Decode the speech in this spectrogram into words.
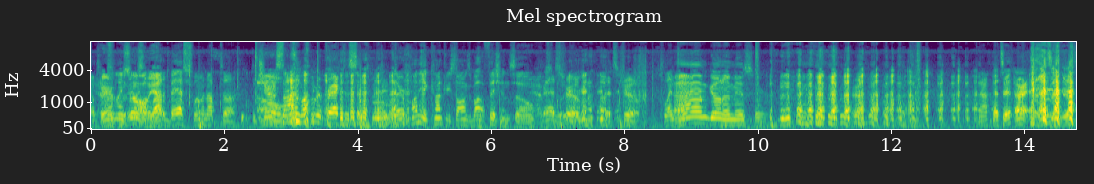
Apparently There's so, a yeah. lot of bass swimming up to the chair Oh. of sign while we're practicing. There are plenty of country songs about fishing, so That's true. That's true. Plenty. I'm gonna miss her. No, that's it. All right. That's it.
